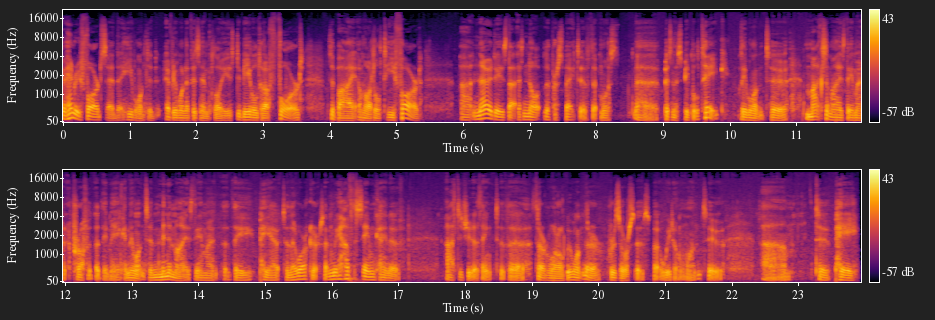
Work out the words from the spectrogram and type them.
You know, Henry Ford said that he wanted every one of his employees to be able to afford to buy a Model T Ford. Uh, nowadays, that is not the perspective that most uh, business people take. They want to maximize the amount of profit that they make and they want to minimize the amount that they pay out to their workers. And we have the same kind of attitude, I think, to the third world. We want their resources, but we don't want to um, to pay.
